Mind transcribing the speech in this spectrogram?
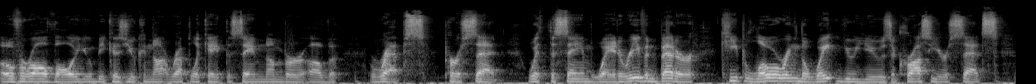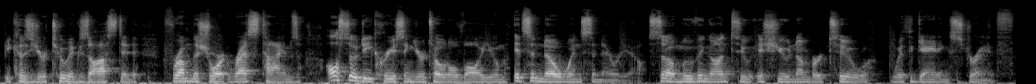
overall volume because you cannot replicate the same number of reps per set with the same weight, or even better, keep lowering the weight you use across your sets because you're too exhausted from the short rest times, also decreasing your total volume. It's a no win scenario. So, moving on to issue number two with gaining strength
